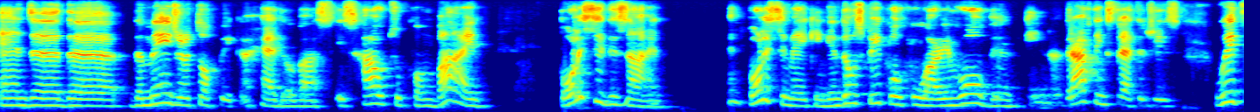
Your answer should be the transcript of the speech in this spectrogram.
And uh, the, the major topic ahead of us is how to combine policy design and policy making and those people who are involved in, in drafting strategies with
